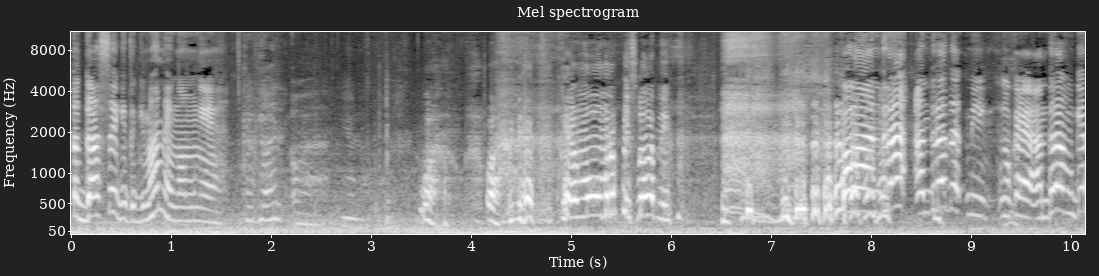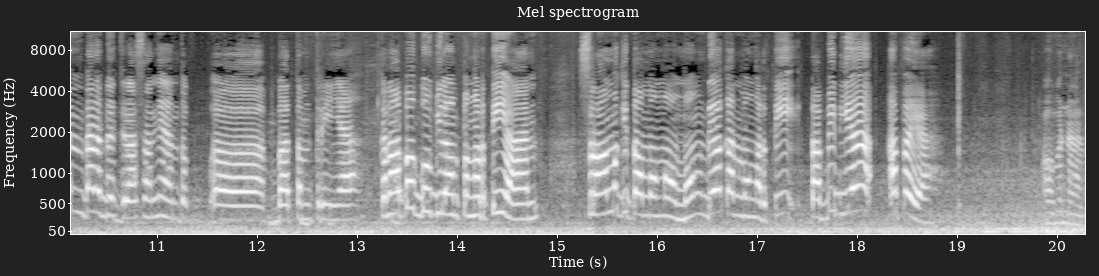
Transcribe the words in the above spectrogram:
Tegasnya gitu. Gimana ya ngomongnya? Wah ya. Wah, wah dia kayak mau merepis banget nih. kalau Andra Andra nih oke Andra mungkin ntar ada jelasannya untuk eh, bottom tree-nya kenapa gue bilang pengertian selama kita mau ngomong dia akan mengerti tapi dia apa ya? Oh benar.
